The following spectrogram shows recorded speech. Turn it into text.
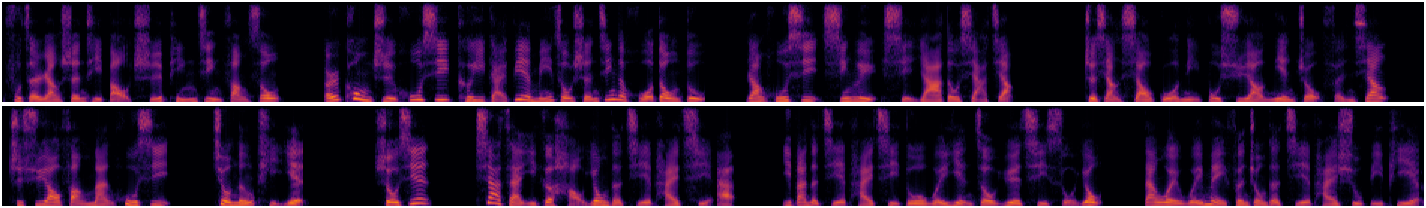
负责让身体保持平静放松，而控制呼吸可以改变迷走神经的活动度，让呼吸、心率、血压都下降。这项效果你不需要念咒焚香，只需要放慢呼吸就能体验。首先，下载一个好用的节拍器 App。一般的节拍器多为演奏乐器所用，单位为每分钟的节拍数 BPM。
